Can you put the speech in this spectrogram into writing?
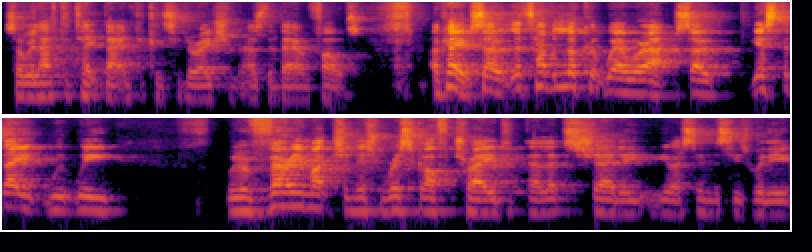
So we'll have to take that into consideration as the day unfolds. Okay, so let's have a look at where we're at. So yesterday we we, we were very much in this risk-off trade. Uh, let's share the US indices with you.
